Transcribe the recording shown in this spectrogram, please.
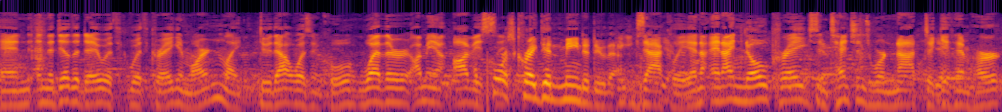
And and the deal today with with Craig and Martin, like dude, that wasn't cool. Whether I mean, obviously, Of course, Craig didn't mean to do that. Exactly, and and I know Craig's intentions were not to get him hurt,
